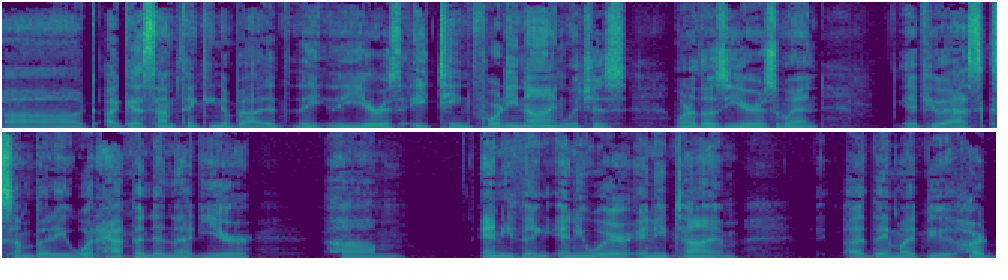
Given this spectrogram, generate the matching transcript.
uh, I guess I'm thinking about it. The, the year is 1849, which is one of those years when if you ask somebody what happened in that year, um, anything, anywhere, anytime, uh, they might be hard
